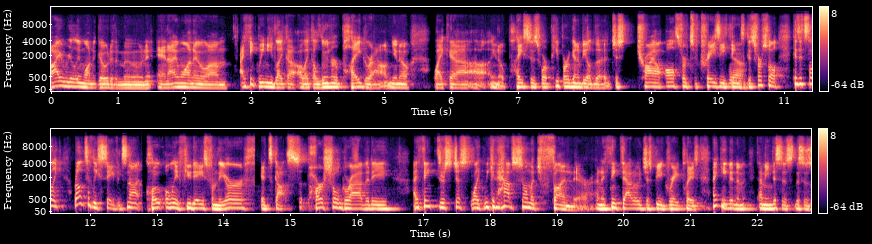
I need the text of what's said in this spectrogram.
I really want to go to the moon, and I want to. Um, I think we need like a like a lunar playground, you know, like uh, uh you know places where people are going to be able to just try out all sorts of crazy things. Because yeah. first of all, because it's like relatively safe. It's not only a few days from the Earth. It's got partial gravity. I think there's just like we could have so much fun there, and I think that would just be a great place. I can even, I mean, this is this is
